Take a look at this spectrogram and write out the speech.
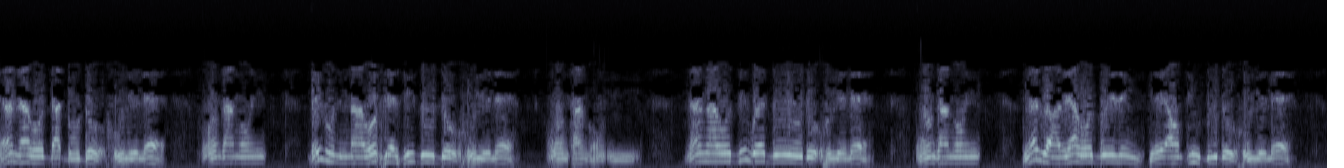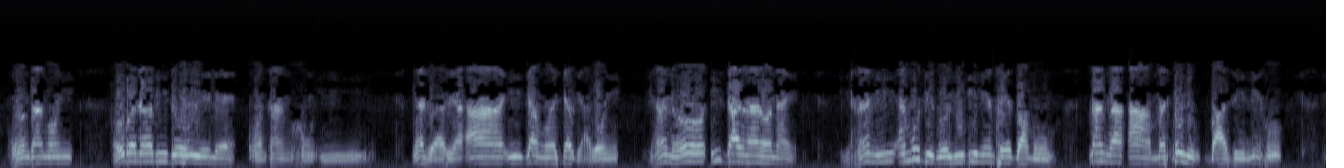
ယန္နာကိုတတ်သူတို့ဟူ၍လည်းဝန်ခံကုန်၏ဘိက္ခုနီနာကိုဖြစ်စည်းသူတို့ဟူ၍လည်းဝန်ခံကုန်၏နန္နာကိုသိွယ်သူတို့ဟူ၍လည်းဝန်ခံကုန်၏မြတ်စွာဘုရားကိုသွေးသိမ်းကျေအောင်ပြုသူတို့ဟူ၍လည်း ဝန်ခံကုန်၏ဥပဒေပိတို့ဟူ၍လည်းဝန်ခံကုန်၏မြတ်စွာဘုရားအာဤကြောင့်ကိုလျှောက်ကြကုန်၏ယဟန်တို့ဤသာသနာတော်၌ယဟန်ဒီအမှုတွေကိုယူပြီးရင်ဖယ်သွားမှုသံဃာအားမဆုပ်ယုပါစေနှင့်ဟု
